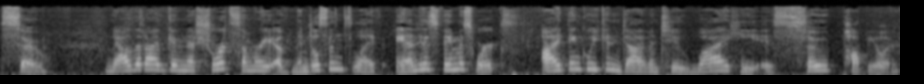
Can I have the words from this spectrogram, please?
So, now that I've given a short summary of Mendelssohn's life and his famous works, I think we can dive into why he is so popular.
